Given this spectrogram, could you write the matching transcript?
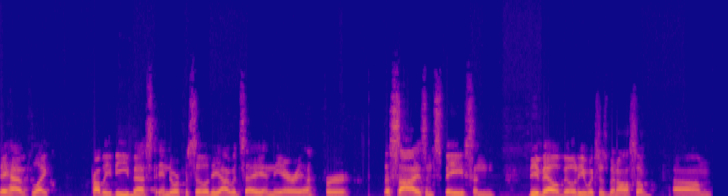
They have like probably the mm-hmm. best indoor facility I would say in the area for the size and space and the availability, which has been awesome. Um,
